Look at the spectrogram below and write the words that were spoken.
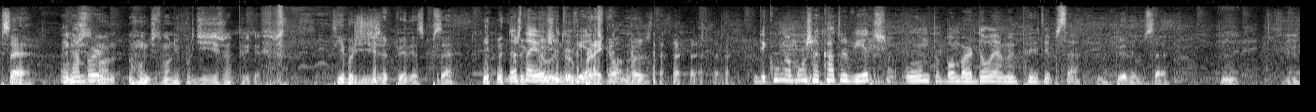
Pse? E kam për unë gjithmonë i përgjigjesha pyetjes. Ti i përgjigjeshe pyetjes pse? Ndoshta jo që 2 vjeç po. Diku nga mosha 4 vjeç unë të bombardoja me pyetje pse? Me pyetje pse? Hmm. Hmm.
